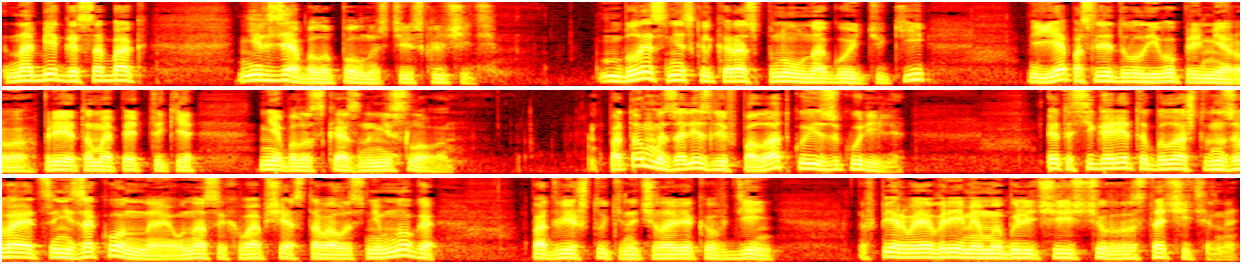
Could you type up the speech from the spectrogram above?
Набега собак нельзя было полностью исключить. Блесс несколько раз пнул ногой тюки, и я последовал его примеру. При этом, опять-таки, не было сказано ни слова. Потом мы залезли в палатку и закурили. Эта сигарета была, что называется, незаконная. У нас их вообще оставалось немного, по две штуки на человека в день. В первое время мы были чересчур расточительны.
